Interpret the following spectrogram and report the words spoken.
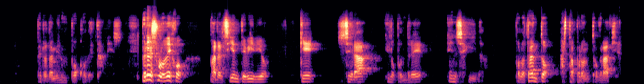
pero también un poco de Tales. Pero eso lo dejo para el siguiente vídeo, que será, y lo pondré enseguida. Por lo tanto, hasta pronto. Gracias.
